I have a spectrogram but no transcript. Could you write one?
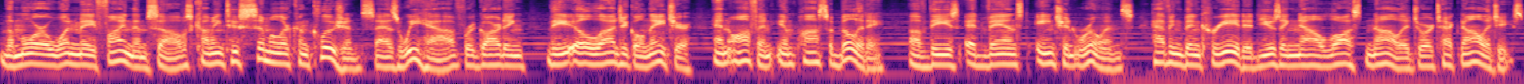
the more one may find themselves coming to similar conclusions as we have regarding the illogical nature and often impossibility of these advanced ancient ruins having been created using now lost knowledge or technologies,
